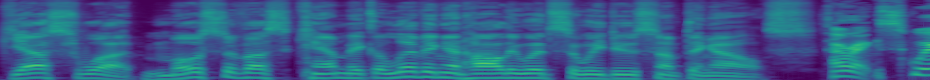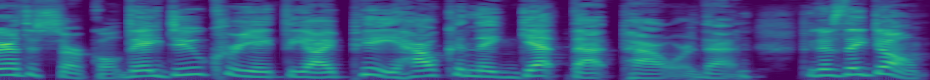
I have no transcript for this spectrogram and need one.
guess what? Most of us can't make a living in Hollywood, so we do something else. All right, square the circle. They do create the IP. How can they get that power then? Because they don't.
